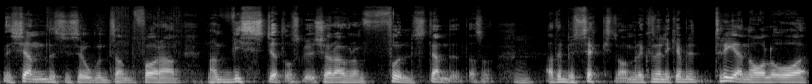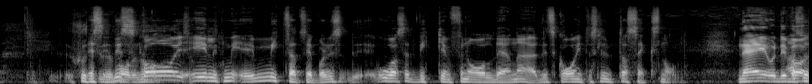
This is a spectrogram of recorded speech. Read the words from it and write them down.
Det kändes ju så ointressant på förhand. Man visste ju att de skulle köra över dem fullständigt. Alltså. Att det blev 6-0, men det kunde lika bli 3-0 och 70 Det, det ska, enligt mi- mitt sätt att se på det, oavsett vilken final det än är, det ska inte sluta 6-0. Nej, och det var, Alltså-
